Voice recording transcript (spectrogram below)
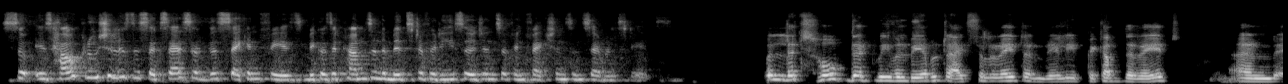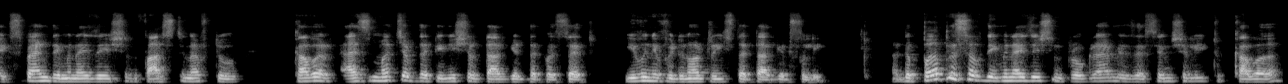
So, is how crucial is the success of this second phase because it comes in the midst of a resurgence of infections in several states? Well, let's hope that we will be able to accelerate and really pick up the rate and expand the immunization fast enough to cover as much of that initial target that was set, even if we do not reach that target fully. The purpose of the immunization program is essentially to cover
